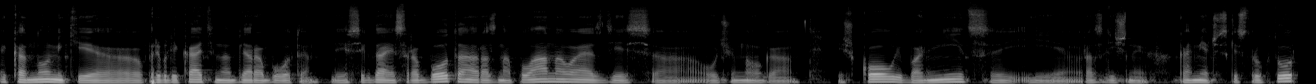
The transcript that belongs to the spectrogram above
экономики э, привлекательна для работы. Здесь всегда есть работа разноплановая, здесь а, очень много и школ, и больниц, и различных коммерческих структур,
